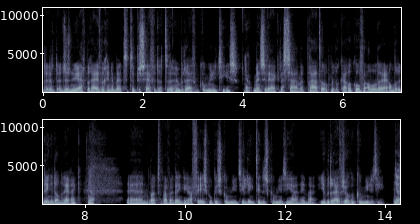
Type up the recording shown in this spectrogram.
er dus nu echt bedrijven beginnen met te beseffen dat hun bedrijf een community is. Ja. Mensen werken daar samen, praten ook met elkaar, ook over allerlei andere dingen dan werk. Ja. En wat, waar wij denken, ja, Facebook is community, LinkedIn is community. Ja, nee, maar je bedrijf is ook een community. Ja.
